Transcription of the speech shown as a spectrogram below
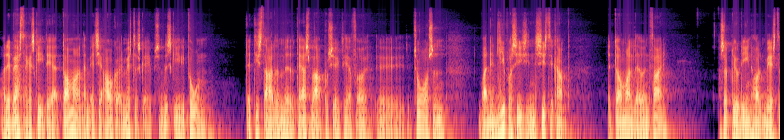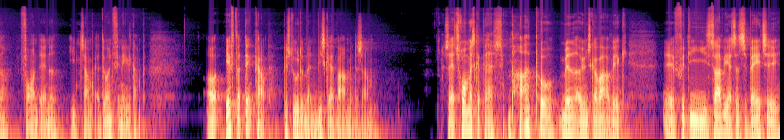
Og det værste, der kan ske, det er, at dommeren er med til at afgøre et mesterskab, som det skete i Polen. Da de startede med deres varprojekt her for øh, to år siden, var det lige præcis i den sidste kamp, at dommeren lavede en fejl, og så blev det ene hold mester foran det andet i den samme kamp. Det var en finalkamp. Og efter den kamp besluttede man, at vi skal have VAR med det samme. Så jeg tror, man skal passe meget på med at ønske VAR væk, øh, fordi så er vi altså tilbage til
